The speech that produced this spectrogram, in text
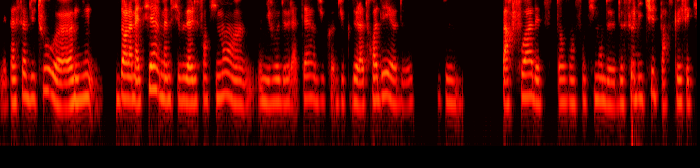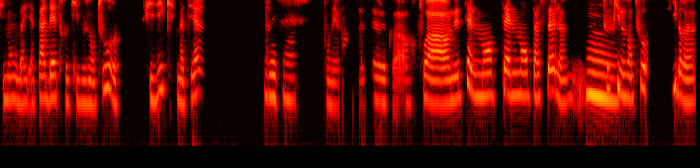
on n'est pas seul du tout euh, dans la matière, même si vous avez le sentiment euh, au niveau de la Terre, du, de la 3D, euh, de, de- parfois d'être dans un sentiment de, de solitude parce qu'effectivement, bah, il n'y a pas d'être qui vous entoure, physique, matière, Exactement. qu'on est vraiment pas seul, quoi. Ouah, on est tellement, tellement pas seul. Tout ce qui Mm. nous entoure vibre,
